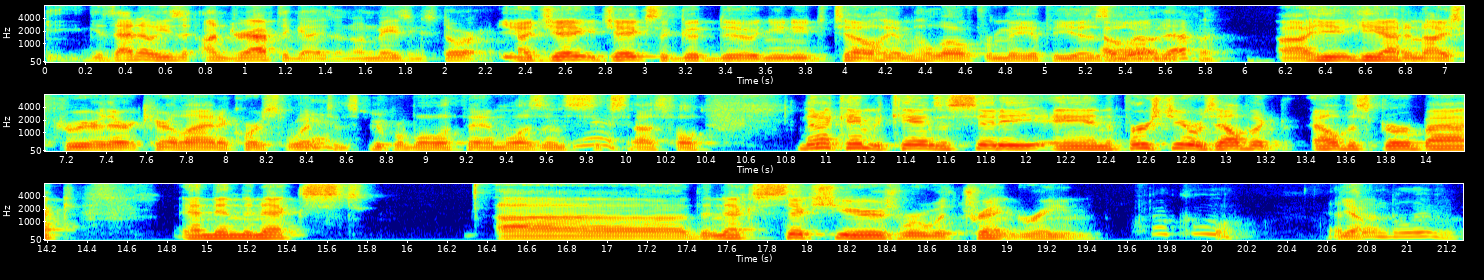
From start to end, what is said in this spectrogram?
because I know he's an undrafted guy. He's an amazing story. Yeah, Jake Jake's a good dude, and you need to tell him hello from me if he is oh, on. Well, definitely. Uh, he he had a nice career there at Carolina. Of course, went yeah. to the Super Bowl with them. wasn't yeah. successful. Then I came to Kansas City, and the first year was Elvis, Elvis Grbac, and then the next uh, the next six years were with Trent Green. Oh, cool! That's yep. unbelievable.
